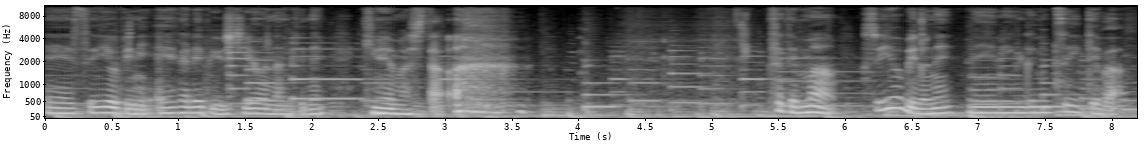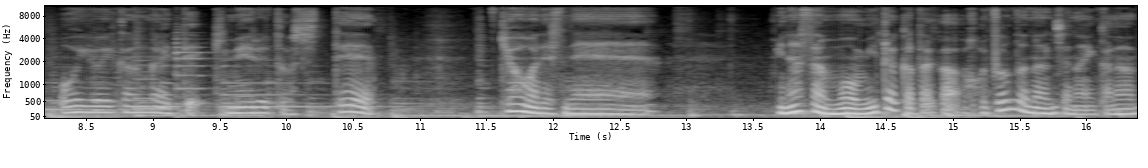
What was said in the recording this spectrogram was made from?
えー、水曜日に映画レビューしようなんてね決めました。さてまあ水曜日のねネーミングについてはおいおい考えて決めるとして今日はですね皆さんも見た方がほとんどなんじゃないかな。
